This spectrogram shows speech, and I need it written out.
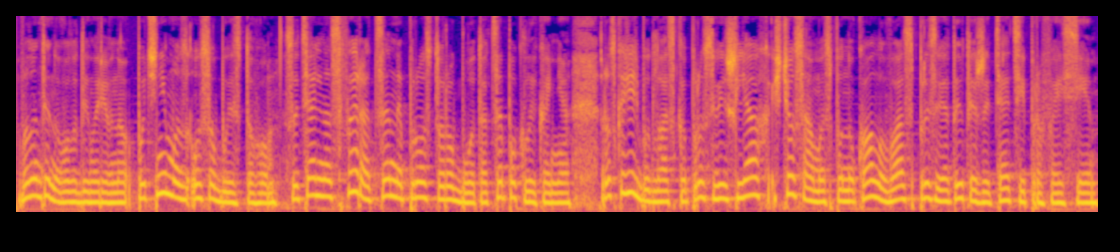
Валентино Володимирівно, почнімо з особистого. Соціальна сфера це не просто робота, це покликання. Розкажіть, будь ласка, про свій шлях, що саме спонукало вас присвятити життя цій професії.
